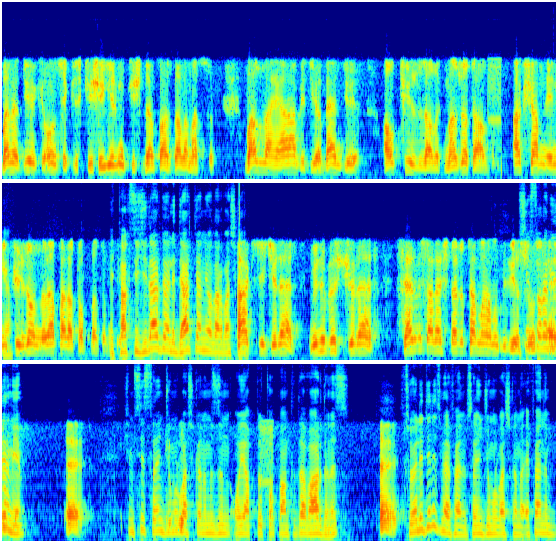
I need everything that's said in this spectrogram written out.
Bana diyor ki 18 kişi 20 kişiden fazla alamazsın. Vallahi abi diyor ben diyor 600 liralık mazot aldım. Akşamleyin 210 lira para topladım. E, taksiciler de öyle dert yanıyorlar başkan. Taksiciler, minibüsçüler, servis araçları tamamı Bir şey biliyorsunuz. sorabilir Evet. miyim? Evet. Şimdi siz Sayın Cumhurbaşkanımızın o yaptığı toplantıda vardınız. Evet. Söylediniz mi efendim Sayın Cumhurbaşkanı'na? Efendim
